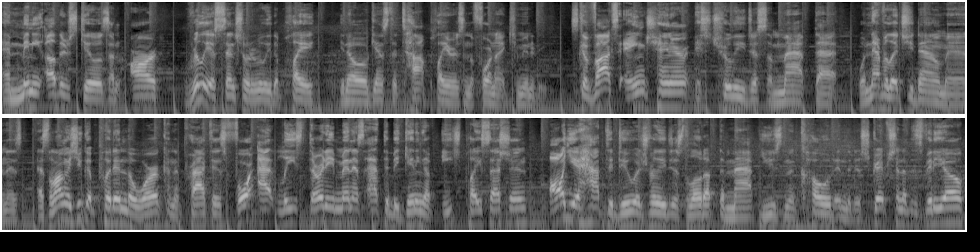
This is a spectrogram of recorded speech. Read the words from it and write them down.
and many other skills that are really essential to really to play, you know, against the top players in the Fortnite community. Skavox Aim Trainer is truly just a map that will never let you down, man. As, as long as you could put in the work and the practice for at least 30 minutes at the beginning of each play session, all you have to do is really just load up the map using the code in the description of this video,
